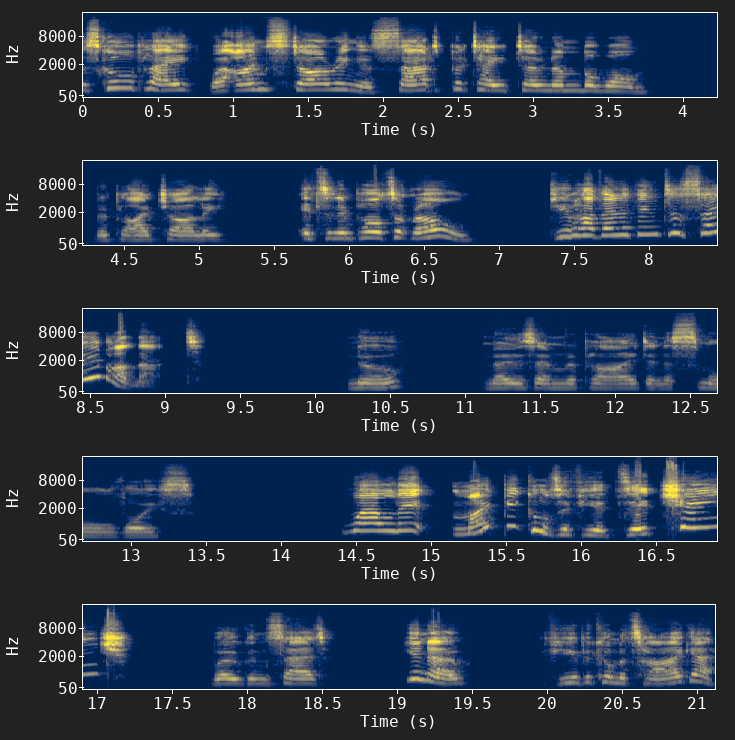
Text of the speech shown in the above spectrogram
The school play where I'm starring as sad potato number one, replied Charlie. It's an important role. Do you have anything to say about that? No, Mosen replied in a small voice. Well, it might be good if you did change, Wogan said. You know, if you become a tiger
